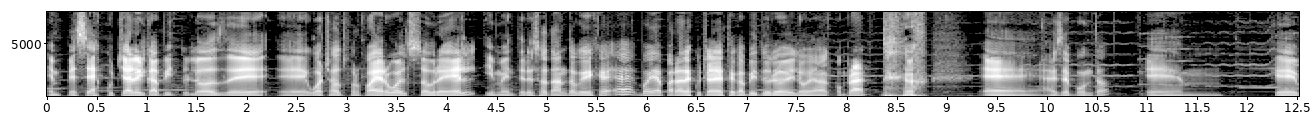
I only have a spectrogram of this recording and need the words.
empecé a escuchar el capítulo de eh, Watch Out for Firewalls sobre él y me interesó tanto que dije, eh, voy a parar de escuchar este capítulo y lo voy a comprar. Eh, a ese punto. Em, que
